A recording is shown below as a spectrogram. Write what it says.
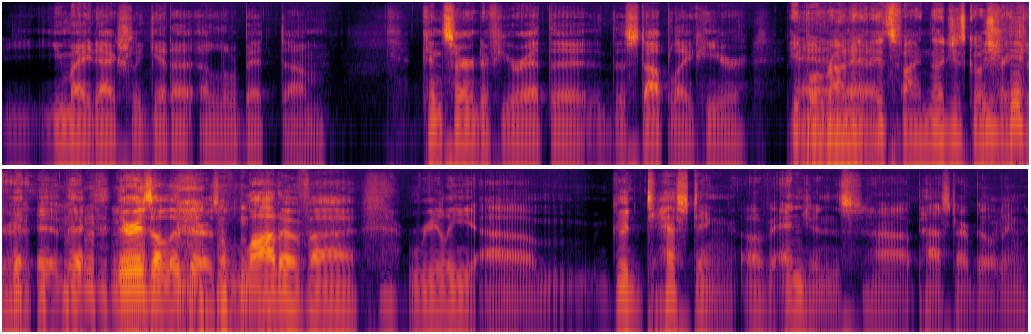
you might actually get a, a little bit um, concerned if you're at the the stoplight here. People and, run uh, it. It's fine. They'll just go straight through it. there, there is a there's a lot of uh, really um, good testing of engines uh, past our building.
